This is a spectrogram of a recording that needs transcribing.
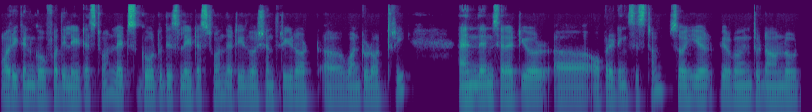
or you can go for the latest one. Let's go to this latest one that is version 3.12.3 and then select your uh, operating system. So here we are going to download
